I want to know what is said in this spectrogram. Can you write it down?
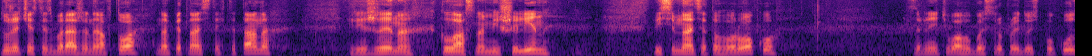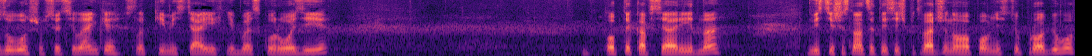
Дуже чисте збережене авто на 15 титанах. Режина класна Michelin 18-го року. Зверніть увагу, швидко пройдусь по кузову, що все ціленьке, слабкі місця їхні без корозії. Оптика вся рідна. 216 тисяч підтвердженого повністю пробігу.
